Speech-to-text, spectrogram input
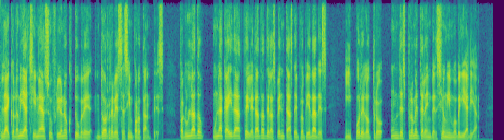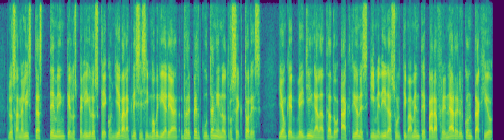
La economía china sufrió en octubre dos reveses importantes. Por un lado, una caída acelerada de las ventas de propiedades y, por el otro, un desplome de la inversión inmobiliaria. Los analistas temen que los peligros que conlleva la crisis inmobiliaria repercutan en otros sectores, y aunque Beijing ha lanzado acciones y medidas últimamente para frenar el contagio,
